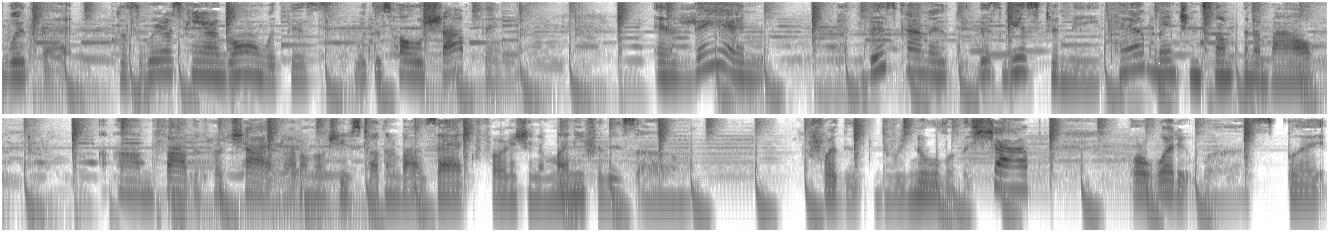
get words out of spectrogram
with that. Because where's Karen going with this with this whole shop thing? And then this kind of this gets to me. Pam mentioned something about um father of her child. I don't know if she was talking about Zach furnishing the money for this um for the, the renewal of the shop or what it was but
